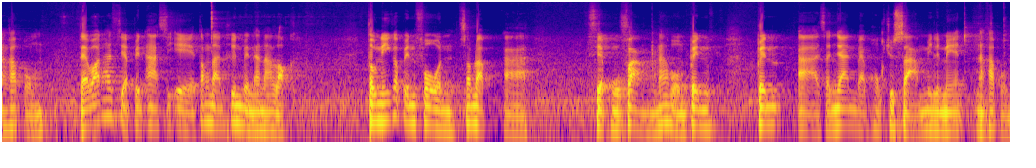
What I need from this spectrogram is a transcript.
นะครับผม แต่ว่าถ้าเสียบเป็น RCA ต้องดันขึ้นเป็นอนาล็อก ตรงนี้ก็เป็นโฟนสำหรับเสียบหูฟังนะครับผมเป็นเป็นสัญญาณแบบ 6.3มิลลิเมตรนะครับผม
